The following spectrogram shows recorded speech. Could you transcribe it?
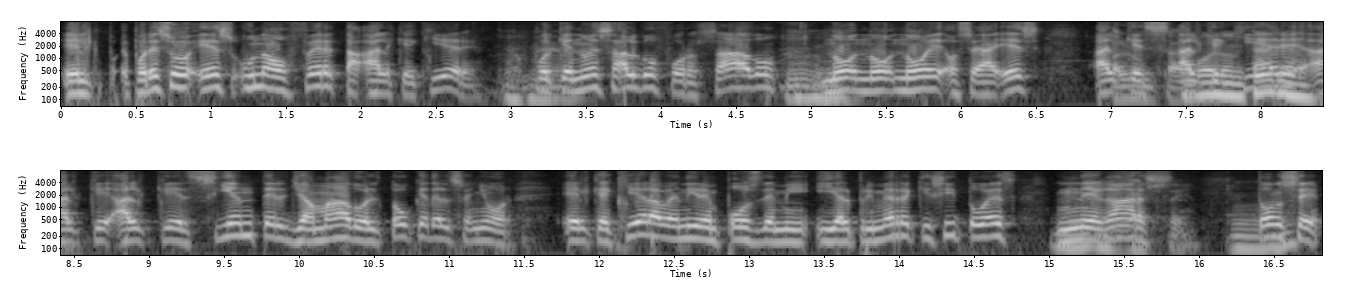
el, por eso es una oferta al que quiere, porque no es algo forzado, no, no, no, es- o sea, es al que, al que quiere, al que, al que siente el llamado, el toque del Señor, el que quiera venir en pos de mí. Y el primer requisito es negarse. Entonces,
